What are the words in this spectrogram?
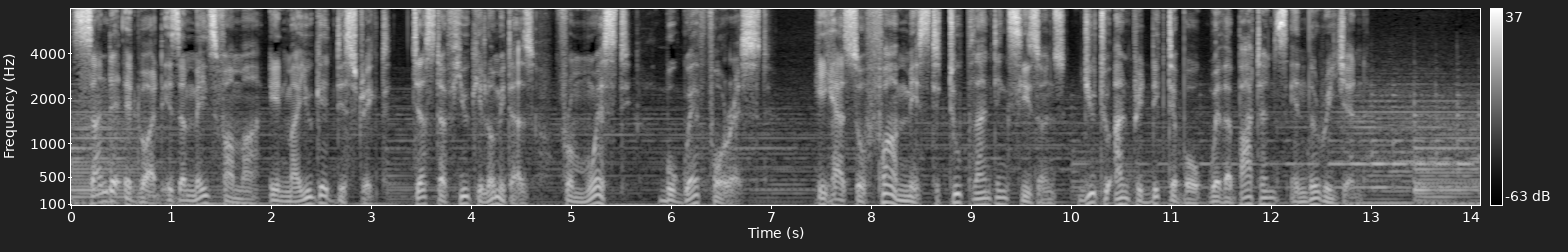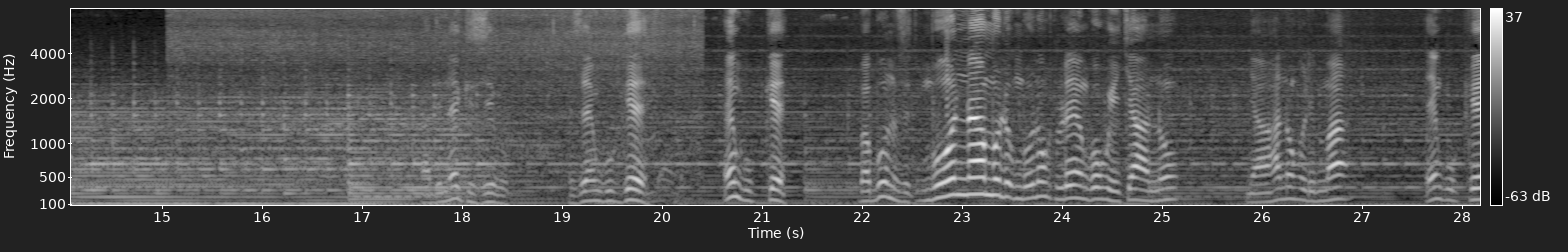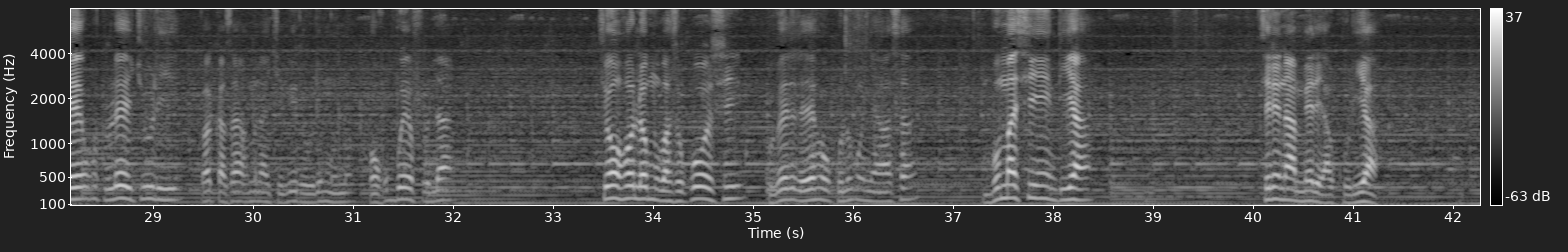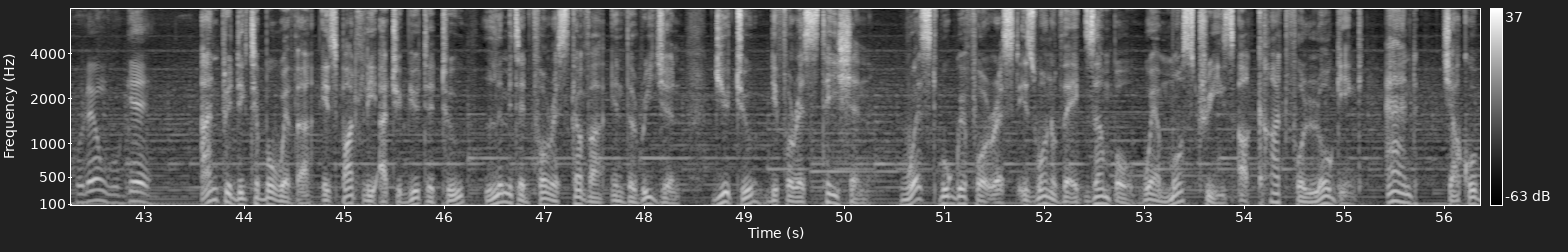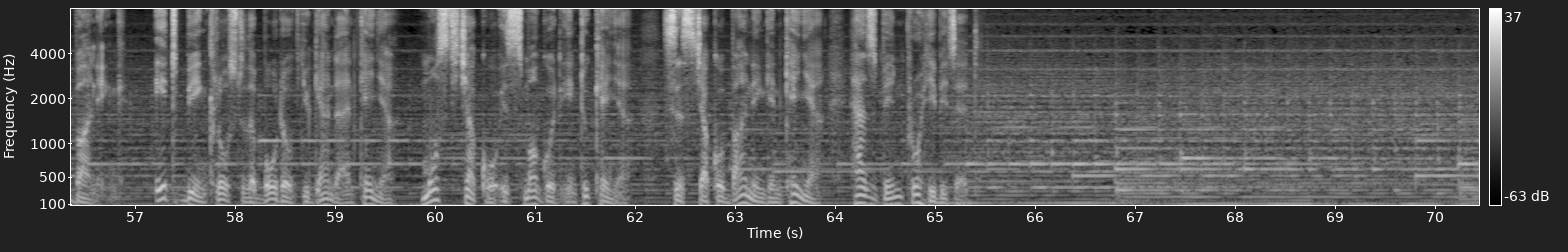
Sunday Edward is a maize farmer in Mayuge district, just a few kilometers from West Bugwe Forest. He has so far missed two planting seasons due to unpredictable weather patterns in the region. mbona mbona enguke okutula echuli paka saa kumi na kibiri uli muno okubwefula kyohola omubaso kwosi kuberereho kuli kunyasa mbuma sindya sili mmere yakulya kula enguge Unpredictable weather is partly attributed to limited forest cover in the region due to deforestation. West Bugwe Forest is one of the example where most trees are cut for logging and charcoal burning. It being close to the border of Uganda and Kenya, most charcoal is smuggled into Kenya since charcoal burning in Kenya has been prohibited.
